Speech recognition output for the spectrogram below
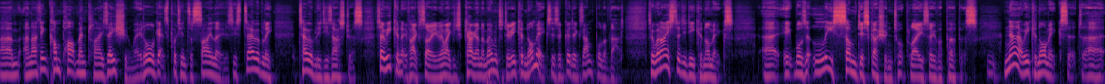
Um, and I think compartmentalization, where it all gets put into silos, is terribly, terribly disastrous. So, econ- if I sorry, if I could just carry on a moment or two, economics is a good example of that. So, when I studied economics, uh, it was at least some discussion took place over purpose. Hmm. Now, economics at, uh,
